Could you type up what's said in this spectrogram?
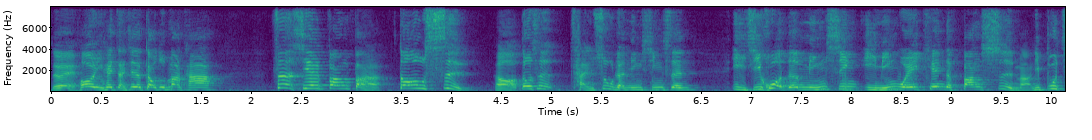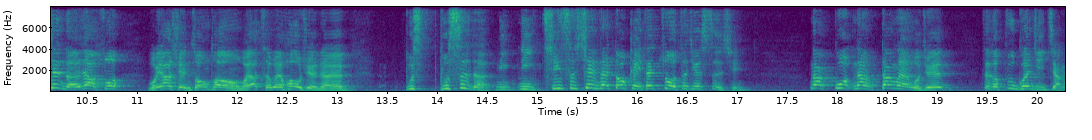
对不对？后你可以展现的高度骂他，这些方法都是哦，都是阐述人民心声以及获得民心、以民为天的方式嘛。你不见得要说我要选总统，我要成为候选人。不是不是的，你你其实现在都可以在做这些事情。那过那当然，我觉得这个傅昆萁讲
